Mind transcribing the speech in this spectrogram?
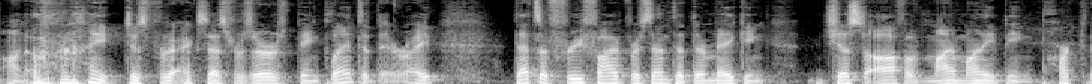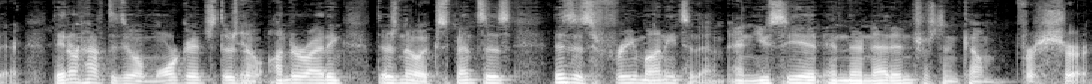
on overnight just for excess reserves being planted there, right? That's a free 5% that they're making just off of my money being parked there. They don't have to do a mortgage. There's no underwriting. There's no expenses. This is free money to them. And you see it in their net interest income for sure.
